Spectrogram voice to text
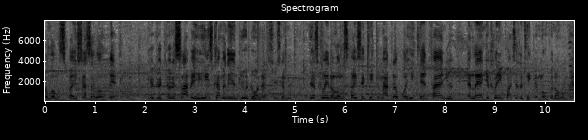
A little space, just a little bit. You're, you're, you're sloppy. He's coming in. You're doing this. He's coming. Just create a little space and keep him out there where he can't find you, and land your clean punches and keep him moving a little bit.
